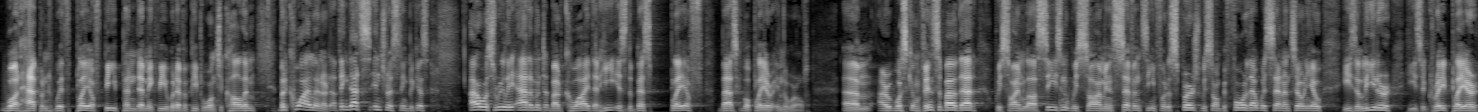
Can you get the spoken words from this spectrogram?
what happened with playoff B, pandemic B, whatever people want to call him. But Kawhi Leonard, I think that's interesting because I was really adamant about Kawhi that he is the best playoff basketball player in the world. Um, I was convinced about that. We saw him last season. We saw him in 17 for the Spurs. We saw him before that with San Antonio. He's a leader. He's a great player.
